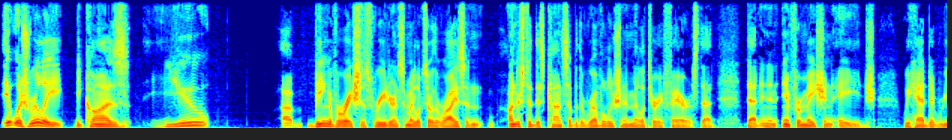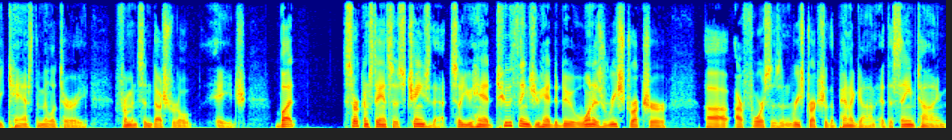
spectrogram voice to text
it was really because you, uh, being a voracious reader and somebody looks over the horizon, understood this concept of the revolution in military affairs that that in an information age we had to recast the military from its industrial age. But circumstances changed that. So you had two things you had to do. One is restructure uh, our forces and restructure the Pentagon at the same time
